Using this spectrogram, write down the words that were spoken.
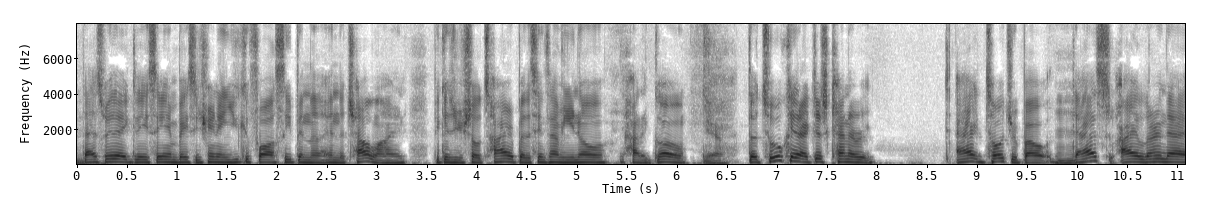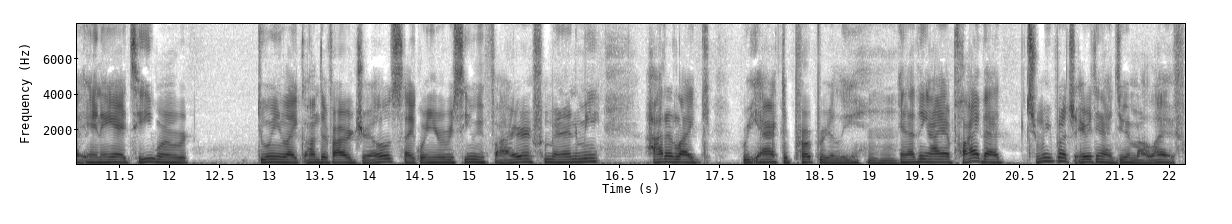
That's why like they say in basic training, you can fall asleep in the in the chow line because you're so tired, but at the same time you know how to go. Yeah. The toolkit I just kind of I told you about. Mm-hmm. That's I learned that in AIT when we're doing like under fire drills, like when you're receiving fire from an enemy, how to like react appropriately. Mm-hmm. And I think I apply that to pretty much everything I do in my life.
